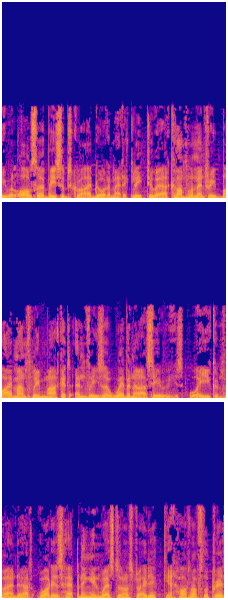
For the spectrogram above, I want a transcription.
You will also be subscribed automatically to our complimentary bi monthly market and visa webinar series, where you can find out what is happening in Western Australia, get hot off the press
